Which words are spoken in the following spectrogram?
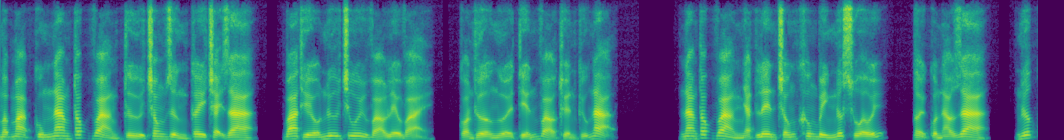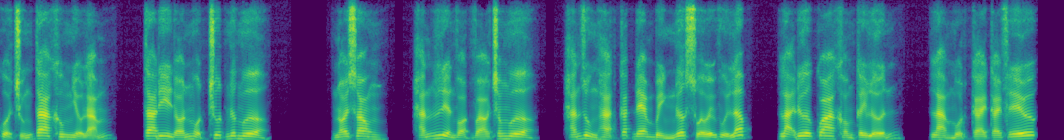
Mập mạp cùng nam tóc vàng từ trong rừng cây chạy ra, ba thiếu nữ chui vào lều vải, còn thừa người tiến vào thuyền cứu nạn. Nam tóc vàng nhặt lên trống không bình nước suối, cởi quần áo ra, nước của chúng ta không nhiều lắm, ta đi đón một chút nước mưa. Nói xong, hắn liền vọt vào trong mưa, hắn dùng hạt cắt đem bình nước suối vùi lấp, lại đưa qua khóm cây lớn, làm một cái cái phế ước.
